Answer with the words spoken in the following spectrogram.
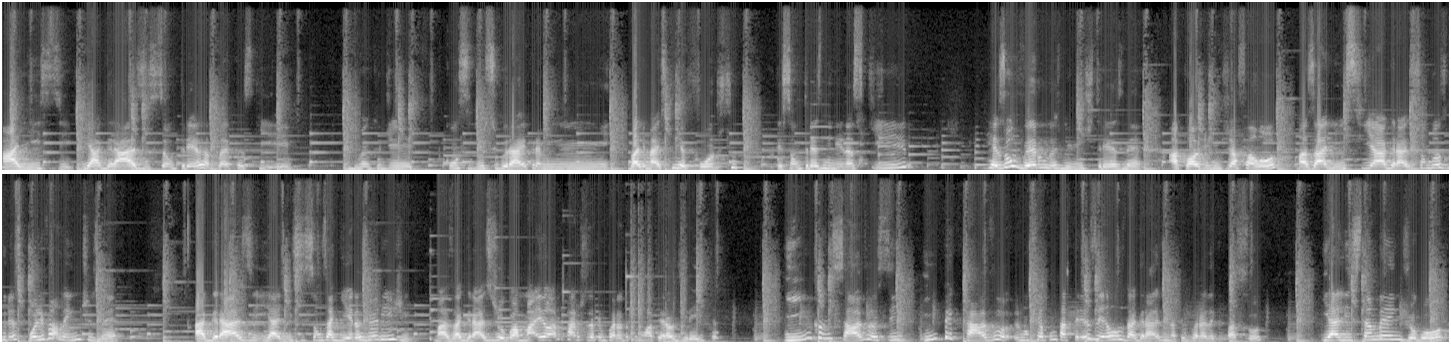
a Alice e a Grazi são três atletas que a Juventude conseguiu segurar e pra mim vale mais que reforço, porque são três meninas que resolveram 2023, né? A Cláudia a gente já falou, mas a Alice e a Grazi são duas gurias polivalentes, né? A Grazi e a Alice são zagueiras de origem, mas a Grazi jogou a maior parte da temporada como lateral direita. E incansável, assim, impecável. Eu não sei apontar três erros da Grazi na temporada que passou. E a Alice também jogou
